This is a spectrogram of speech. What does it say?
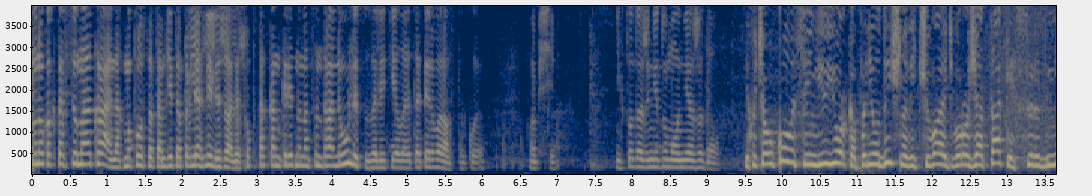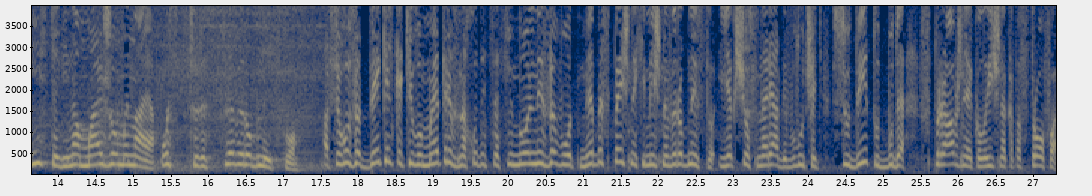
Ну, как-то все на окраинах. Мы просто там где-то прилегли, лежали. Чтобы так конкретно на центральную улицу залетело, это первый раз такое. Вообще. Никто даже не думал, не ожидал. І хоча околиці Нью-Йорка періодично відчувають ворожі атаки, серед містя війна майже оминає. Ось через це виробництво. А всього за декілька кілометрів знаходиться фінольний завод, небезпечне хімічне виробництво. І якщо снаряди влучать сюди, тут буде справжня екологічна катастрофа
